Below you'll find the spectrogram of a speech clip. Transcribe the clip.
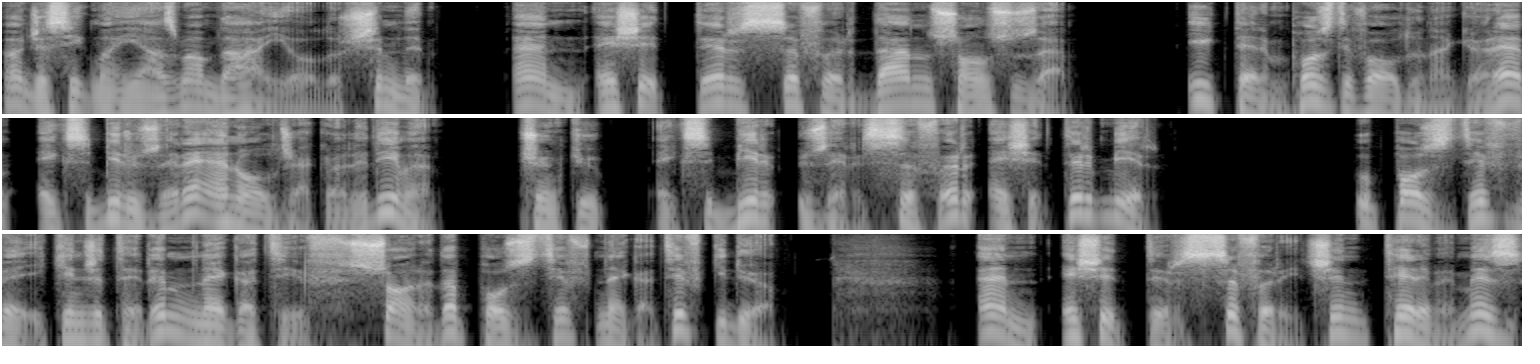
Önce sigma'yı yazmam daha iyi olur. Şimdi, n eşittir sıfırdan sonsuza. İlk terim pozitif olduğuna göre, eksi 1 üzeri n olacak, öyle değil mi? Çünkü eksi 1 üzeri 0 eşittir 1. Bu pozitif ve ikinci terim negatif. Sonra da pozitif, negatif gidiyor. n eşittir 0 için terimimiz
